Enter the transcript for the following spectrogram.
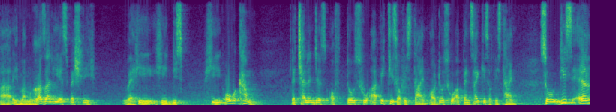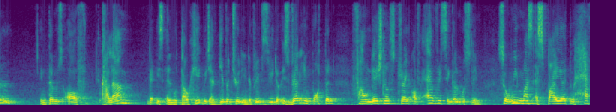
uh, Imam Ghazali especially, where he, he, dis- he overcome the challenges of those who are atheists of his time or those who are panpsychists of his time. So this ilm, in terms of kalam, that is ilmu tawhid, which I've given to you in the previous video, is very important foundational strength of every single Muslim. So we must aspire to have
